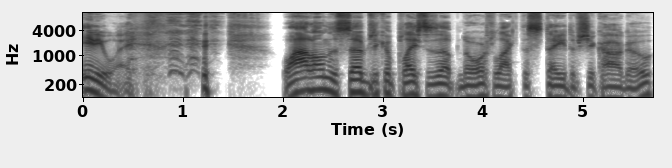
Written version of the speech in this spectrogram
anyway, while on the subject of places up north like the state of Chicago,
